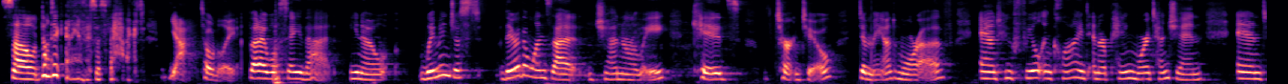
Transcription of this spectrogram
So don't take any of this as fact. Yeah, totally. But I will say that, you know, women just, they're the ones that generally kids turn to, demand more of, and who feel inclined and are paying more attention and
